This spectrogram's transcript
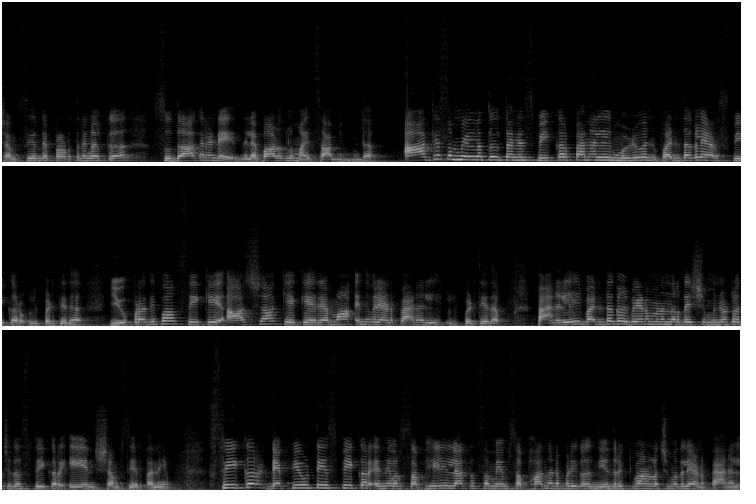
ഷംസീറിന്റെ പ്രവർത്തനങ്ങൾക്ക് സുധാകരന്റെ നിലപാടുകളുമായി സാമ്യമുണ്ട്. ആദ്യ സമ്മേളനത്തിൽ തന്നെ സ്പീക്കർ പാനലിൽ മുഴുവൻ വനിതകളെയാണ് സ്പീക്കർ ഉൾപ്പെടുത്തിയത്. U Prathibha C K Asha K K Rema എന്നിവരെയാണ് പാനലിൽ ഉൾപ്പെടുത്തിയത്. പാനലിൽ വനിതകൾ വേണമെന്ന നിർദ്ദേശം മുന്നോട്ട് വച്ചത് സ്പീക്കർ എ എൻ ഷംസീർ തന്നെ. സ്പീക്കർ ഡെപ്യൂട്ടി സ്പീക്കർ എന്നിവർ സഭയിലില്ലാത്ത സമയം സഭാ നടപടികൾ നിയന്ത്രിക്കുവാനുള്ള ചുമതലയാണ് പാനൽ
